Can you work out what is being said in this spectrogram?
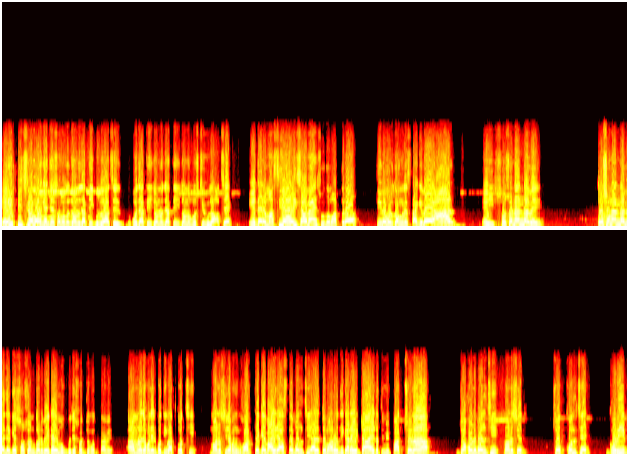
এই পিছড়ে বর্গের যে সমস্ত জনজাতি গুলো আছে, উপজাতি, জনজাতি জনগোষ্ঠী গুলো আছে, এদের মাসিয়া হিসাবে শুধুমাত্র তৃণমূল কংগ্রেস থাকবে আর এই শোষণের নামে, তোষণের নামে এদেরকে শোষণ করবে, এটাই মুখ বুঝে সহ্য করতে হবে। আমরা যখন এর প্রতিবাদ করছি মানুষ যখন ঘর থেকে বাইরে আসতে বলছি, আরে তোমার অধিকার এটা এটা তুমি পাচ্ছ না। যখন বলছি মানুষের চোখ খুলছে, গরিব,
